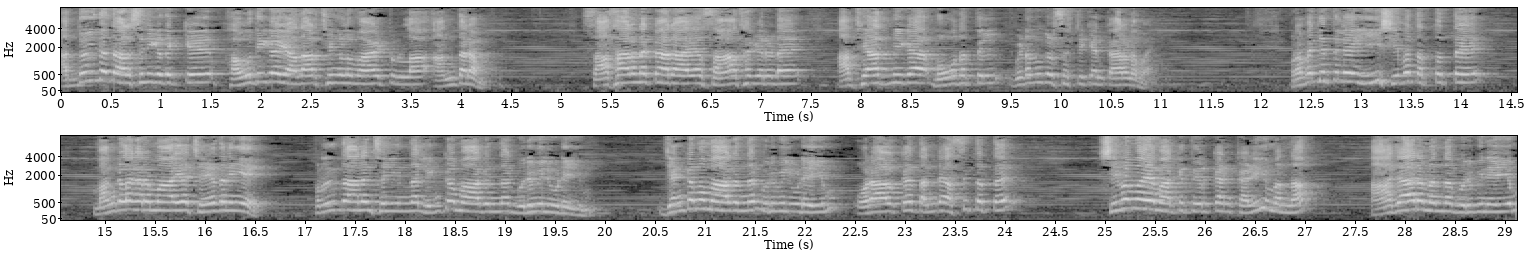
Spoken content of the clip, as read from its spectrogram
അദ്വൈത ദാർശനികതയ്ക്ക് ഭൗതിക യാഥാർത്ഥ്യങ്ങളുമായിട്ടുള്ള അന്തരം സാധാരണക്കാരായ സാധകരുടെ ആധ്യാത്മിക ബോധത്തിൽ വിടവുകൾ സൃഷ്ടിക്കാൻ കാരണമായി. പ്രപഞ്ചത്തിലെ ഈ ശിവതത്വത്തെ മംഗളകരമായ ചേതനയെ പ്രതിദാനം ചെയ്യുന്ന ലിംഗമാകുന്ന ഗുരുവിലൂടെയും ജംഗമമാകുന്ന ഗുരുവിലൂടെയും ഒരാൾക്ക് തന്റെ അസ്തിത്വത്തെ ശിവമയമാക്കി തീർക്കാൻ കഴിയുമെന്ന ആചാരമെന്ന ഗുരുവിനെയും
